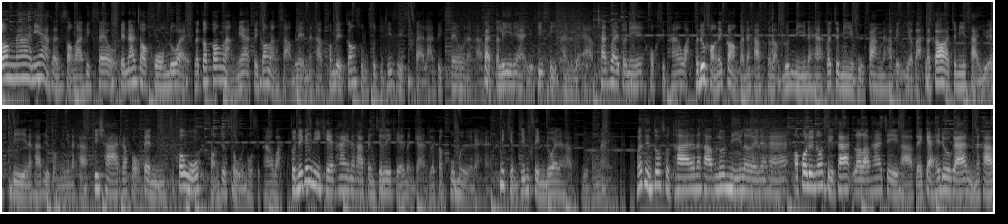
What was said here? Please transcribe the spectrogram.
กล้องหน้าเนี่ย32ล้านพิกเซล เป็นหน้าจอโค้งด้วย แล้วก็กล้องหลังเนี่ยเป็นกล้องหลัง 3 เลนนะครับ ความละเอียดกล้องสูงสุดอยู่ที่ 48 ล้านพิกเซลนะครับ แบตเตอรี่เนี่ยอยู่ที่ 4,000มิลลิแอมป์ชาร์จไวตัวนี้ 65 วัตต์ มาดูของในกล่องกันนะครับสำหรับรุ่นนี้นะฮะ ก็จะมีหูฟังนะครับเป็นเอียบัดแล้วก็จะมีสาย USB นะครับอยู่ตรงนี้นะครับ ที่ชาร์จครับผม เป็น Super Whoop 2.0 65 วัตต์ ตัวนี้ก็จะมีเคสให้นะครับ เป็นเจลลี่เคสเหมือนกัน แล้วก็คู่มือนะฮะ มีเข็มจิ้มซิมด้วยนะครับ อยู่ข้างใน มาถึงตัวสุดท้ายแล้วนะครับ รุ่นนี้เลยนะฮะ Oppo Reno 4Z รองรับ 5G ครับ เดี๋ยวแกะให้ดูกันนะครับ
